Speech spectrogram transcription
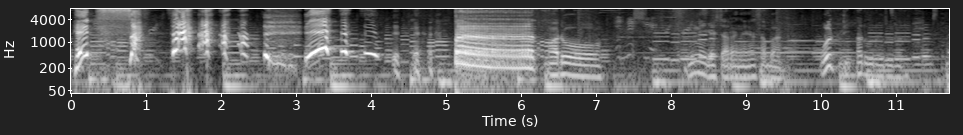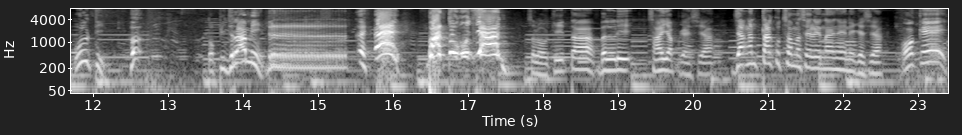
Hits. Waduh. Ini guys caranya ya sabar Ulti. Aduh, aduh, aduh. Ulti. Huh. Topi jerami. Drrrr. Eh, eh, bantu kucian. Slow kita beli sayap guys ya. Jangan takut sama Selenanya ini guys ya. Oke,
